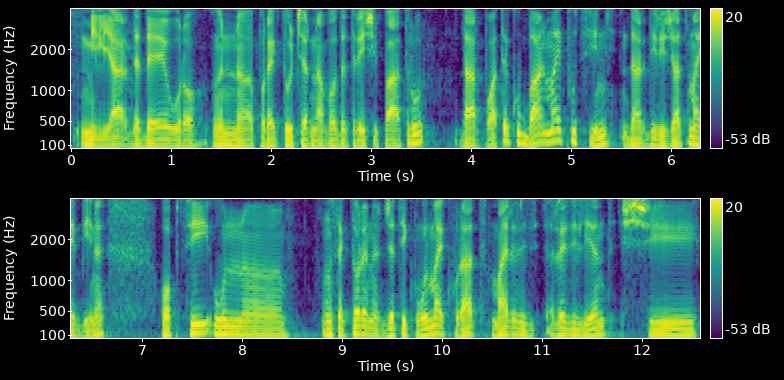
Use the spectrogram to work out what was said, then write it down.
miliarde de euro în uh, proiectul Cernavodă 3 și 4, dar poate cu bani mai puțini, dar dirijați mai bine, obții un, uh, un sector energetic mult mai curat, mai rezi- rezilient și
